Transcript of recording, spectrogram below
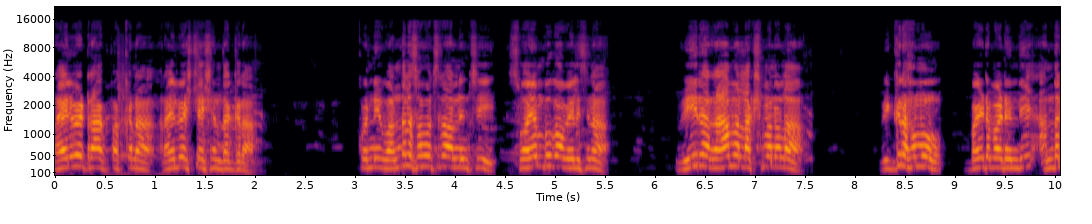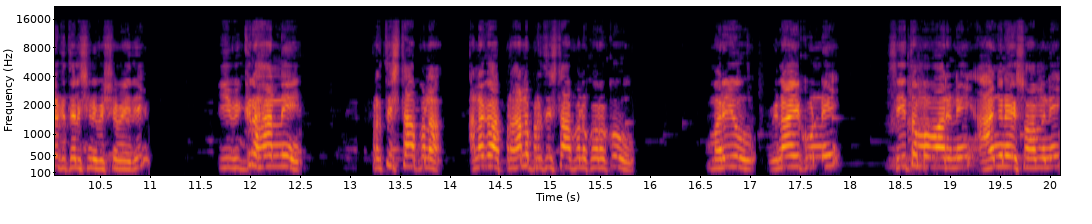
రైల్వే ట్రాక్ పక్కన రైల్వే స్టేషన్ దగ్గర కొన్ని వందల సంవత్సరాల నుంచి స్వయంభుగా వెలిసిన వీర రామ లక్ష్మణుల విగ్రహము బయటపడింది. అందరికీ తెలిసిన విషయం ఇది. ఈ విగ్రహాన్ని ప్రతిష్టాపన అనగా ప్రాణ ప్రతిష్టాపన కొరకు మరియు వినాయకుణ్ణి సీతమ్మ వారిని ఆంజనేయ స్వామిని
